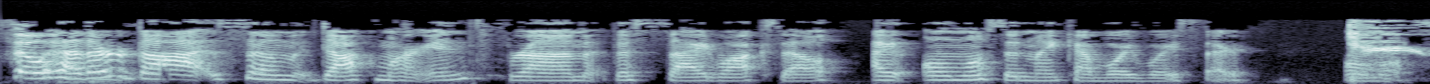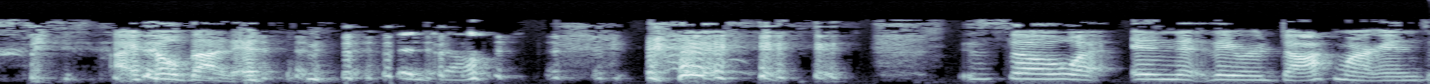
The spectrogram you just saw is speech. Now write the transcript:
So Heather got some Doc Martens from the sidewalk sale. I almost did my cowboy voice there. Almost. I held that in. So, and they were Doc Martens,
